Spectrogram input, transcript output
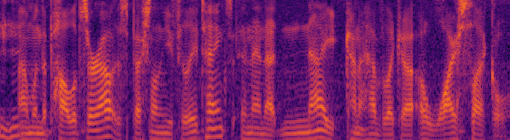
Mm-hmm. Um, when the polyps are out, especially in the euphyllia tanks, and then at night, kind of have like a, a wash cycle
